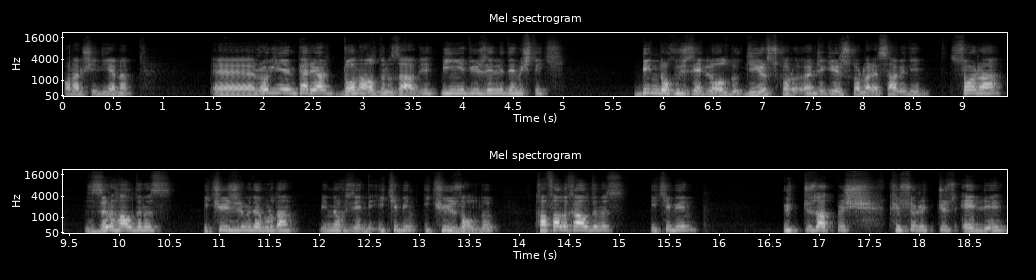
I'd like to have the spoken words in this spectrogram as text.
Ona bir şey diyemem. Ee, Rogi Imperial don aldınız abi. 1750 demiştik. 1950 oldu Gear Score'u. Önce Gear Score'lar hesap edeyim. Sonra zırh aldınız. 220 de buradan 1950 2200 oldu. Kafalık aldınız. 2360 küsür 350.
